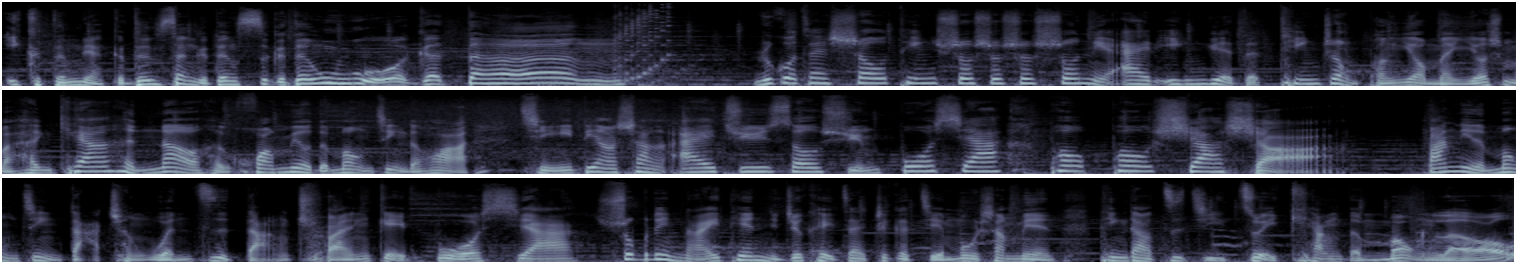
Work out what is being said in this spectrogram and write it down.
一个灯、两个灯、三个灯、四个灯、五个灯。如果在收听说说说说你爱音乐的听众朋友们，有什么很锵、很闹、很荒谬的梦境的话，请一定要上 IG 搜寻波虾 po po 虾虾。把你的梦境打成文字档传给波虾，说不定哪一天你就可以在这个节目上面听到自己最强的梦了哦。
